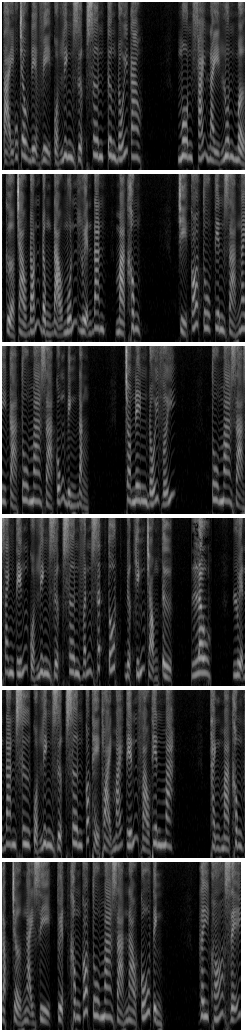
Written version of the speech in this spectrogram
Tại U Châu địa vị của Linh Dược Sơn tương đối cao. Môn phái này luôn mở cửa chào đón đồng đạo muốn luyện đan, mà không. Chỉ có tu tiên giả ngay cả tu ma giả cũng bình đẳng. Cho nên đối với tu ma giả danh tiếng của Linh Dược Sơn vẫn rất tốt, được kính trọng từ lâu. Luyện đan sư của Linh Dược Sơn có thể thoải mái tiến vào thiên ma. Thành mà không gặp trở ngại gì, tuyệt không có tu ma giả nào cố tình. Gây khó dễ.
